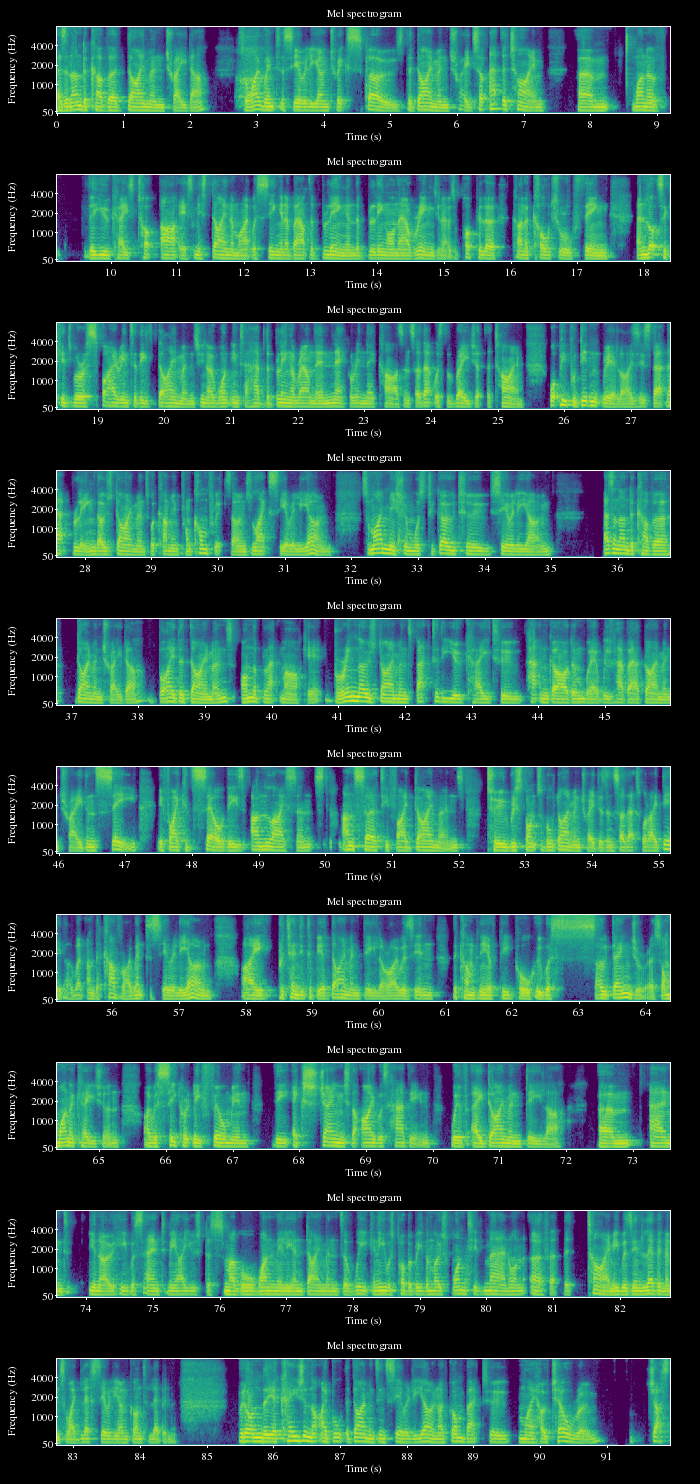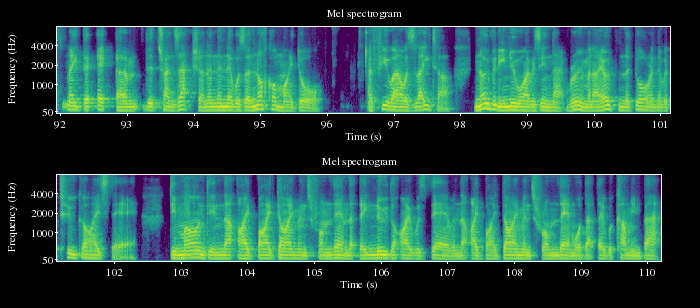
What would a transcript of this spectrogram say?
as an undercover diamond trader. So I went to Sierra Leone to expose the diamond trade. So at the time, um, one of the UK's top artists, Miss Dynamite, was singing about the bling and the bling on our rings. You know, it was a popular kind of cultural thing. And lots of kids were aspiring to these diamonds, you know, wanting to have the bling around their neck or in their cars. And so that was the rage at the time. What people didn't realize is that that bling, those diamonds, were coming from conflict zones like Sierra Leone. So my mission was to go to Sierra Leone as an undercover diamond trader, buy the diamonds on the black market, bring those diamonds back to the UK to Hatton Garden, where we have our diamond trade, and see if I could sell these unlicensed, uncertified diamonds to responsible diamond traders. And so that's what I did. I went undercover. I went to Sierra Leone. I pretended to be a diamond dealer. I was in the company of people who were so dangerous. On one occasion, I was secretly filming the exchange that I was having with a diamond dealer. Um, and, you know, he was saying to me, I used to smuggle 1 million diamonds a week. And he was probably the most wanted man on earth at the time. He was in Lebanon. So I'd left Sierra Leone, gone to Lebanon. But on the occasion that I bought the diamonds in Sierra Leone, I'd gone back to my hotel room, just made the um, the transaction, and then there was a knock on my door. A few hours later, nobody knew I was in that room, and I opened the door, and there were two guys there demanding that I buy diamonds from them, that they knew that I was there, and that I buy diamonds from them, or that they were coming back.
